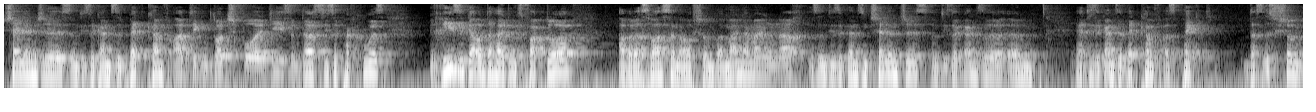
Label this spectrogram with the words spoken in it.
Challenges und diese ganzen wettkampfartigen Dodgeball, dies und das, diese Parcours, riesiger Unterhaltungsfaktor. Aber das war es dann auch schon, weil meiner Meinung nach sind diese ganzen Challenges und dieser ganze, ähm, ja, dieser ganze Wettkampfaspekt, das ist schon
